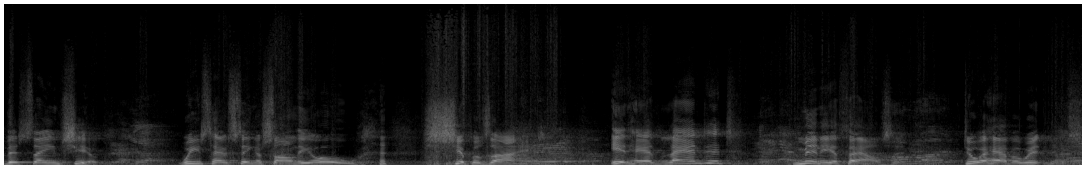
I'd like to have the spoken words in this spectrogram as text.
this same ship. We used to have sing a song, the old ship of Zion. It has landed many a thousand. Do I have a witness?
